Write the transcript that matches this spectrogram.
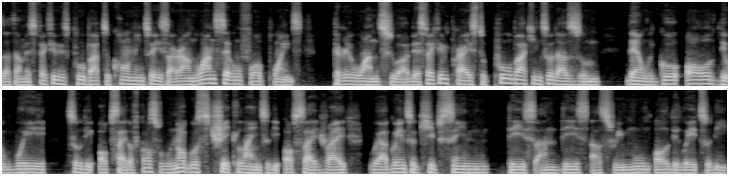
that I'm expecting this pullback to come into is around 174.312. I'll be expecting price to pull back into that zone. Then we go all the way to the upside. Of course, we will not go straight line to the upside, right? We are going to keep seeing this and this as we move all the way to the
